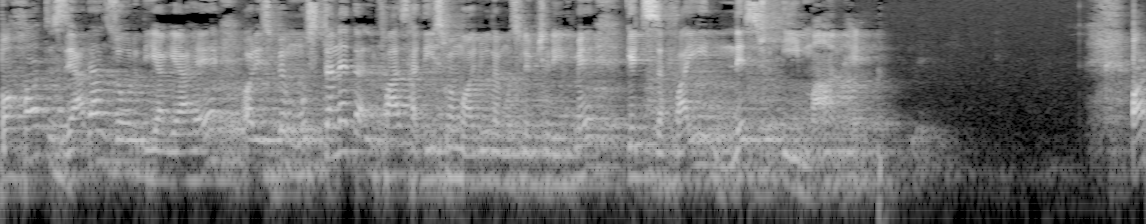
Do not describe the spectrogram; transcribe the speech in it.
بہت زیادہ زور دیا گیا ہے۔ اور اس پہ مستند الفاظ حدیث میں موجود ہے مسلم شریف میں کہ صفائی نصف ایمان ہے۔ اور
